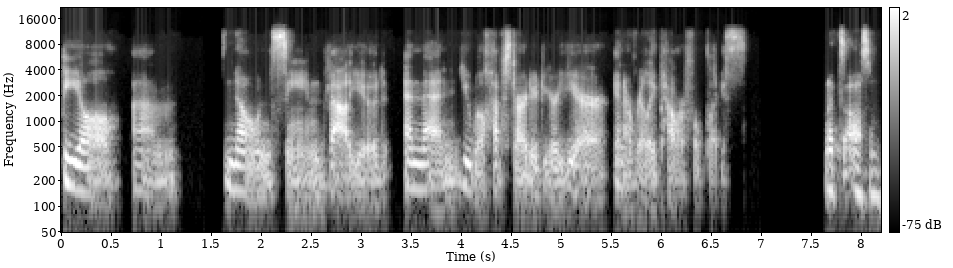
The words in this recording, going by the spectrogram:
feel um, known, seen, valued, and then you will have started your year in a really powerful place. That's awesome.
